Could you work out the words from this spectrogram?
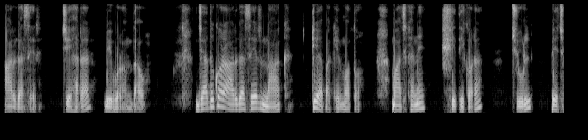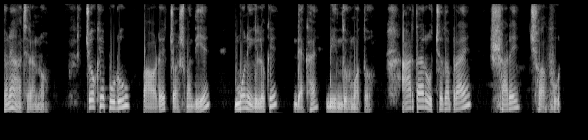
আরগাসের চেহারার বিবরণ দাও। জাদুকর আরগাসের নাক টিয়া পাখির মতো। মাঝখানে সিথি করা চুল পেছনে আঁচড়ানো চোখে পুরু পাওয়ারের চশমা দিয়ে মণিগুলোকে দেখায় বিন্দুর মতো, আর তার উচ্চতা প্রায় সাড়ে ছ ফুট।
